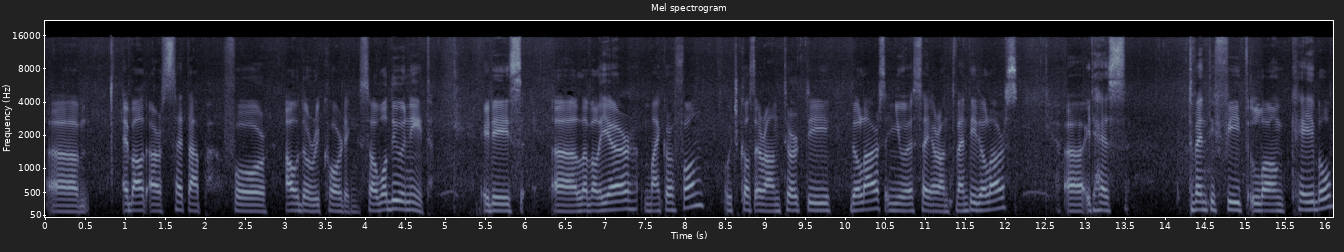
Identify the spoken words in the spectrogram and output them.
um, about our setup for outdoor recording. So what do you need? It is a lavalier microphone which costs around $30 in USA around $20. Uh, it has 20 feet long cable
